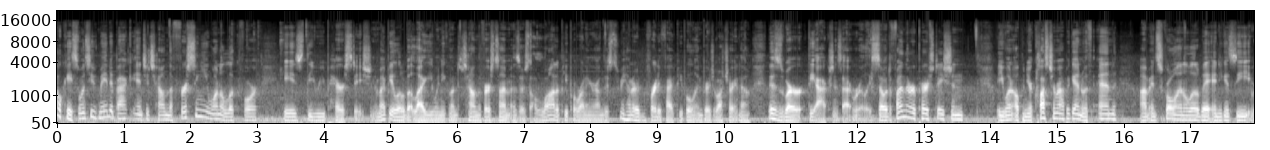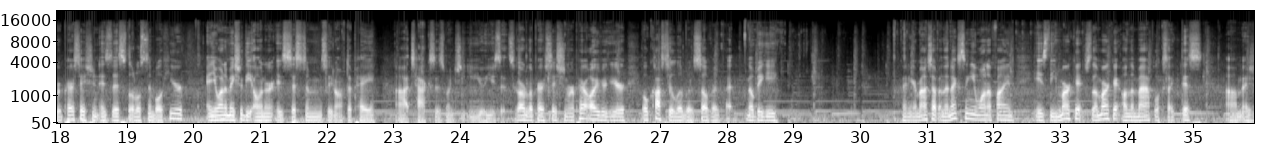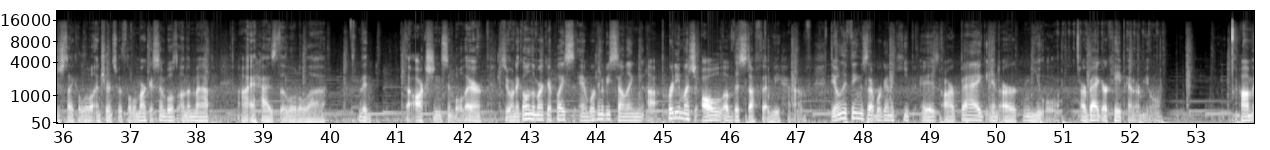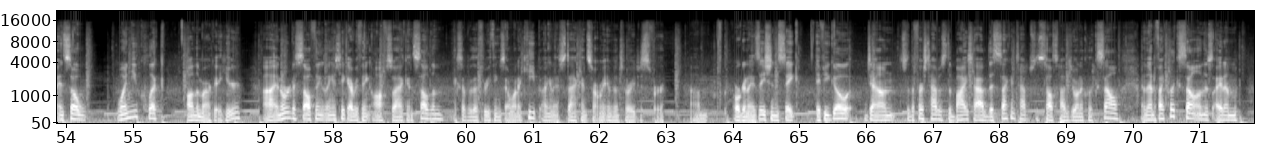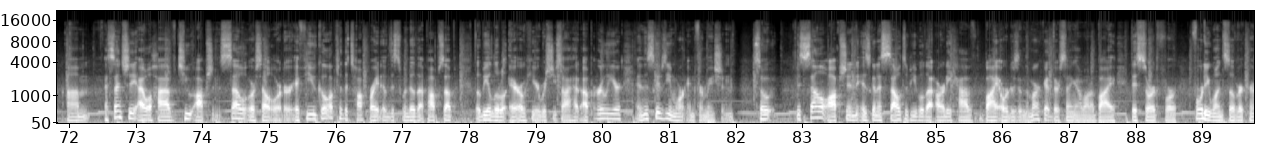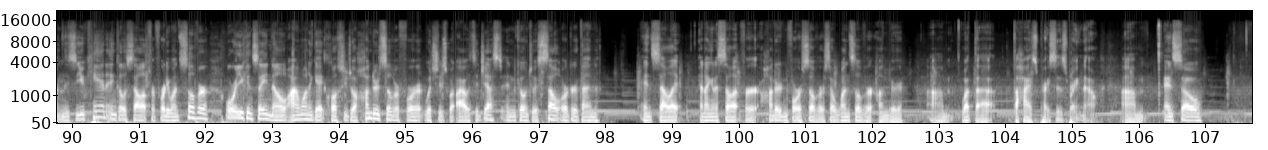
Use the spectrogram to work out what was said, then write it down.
Okay, so once you've made it back into town, the first thing you want to look for is the repair station. It might be a little bit laggy when you go into town the first time as there's a lot of people running around. There's 345 people in Bridgewatch right now. This is where the action's at really. So to find the repair station, you want to open your cluster map again with N um, and scroll in a little bit and you can see repair station is this little symbol here and you want to make sure the owner is system so you don't have to pay uh, taxes when you use it. So go to the repair station, repair all your gear. It will cost you a little bit of silver, but no biggie then your matchup. And the next thing you want to find is the market. So the market on the map looks like this. Um, it's just like a little entrance with little market symbols on the map. Uh, it has the little uh, the the auction symbol there. So you want to go in the marketplace and we're going to be selling uh, pretty much all of the stuff that we have. The only things that we're going to keep is our bag and our mule. Our bag, our cape, and our mule. Um, and so when you click on the market here, uh, in order to sell things, I'm going to take everything off so I can sell them, except for the three things I want to keep. I'm going to stack and sort my inventory just for um, organization's sake. If you go down, so the first tab is the buy tab, the second tab is the sell tab, you want to click sell, and then if I click sell on this item, um, essentially I will have two options, sell or sell order. If you go up to the top right of this window that pops up, there'll be a little arrow here which you saw I had up earlier, and this gives you more information. So the sell option is going to sell to people that already have buy orders in the market. They're saying, I want to buy this sword for 41 silver currently. So you can and go sell it for 41 silver, or you can say, no, I want to get closer to 100 silver for it, which is what I would suggest, and go into a sell order then and sell it. And I'm going to sell it for 104 silver, so one silver under um, what the, the highest price is right now. Um, and so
